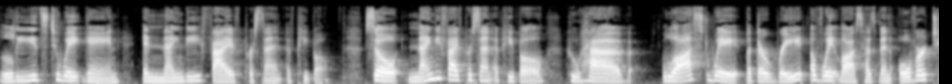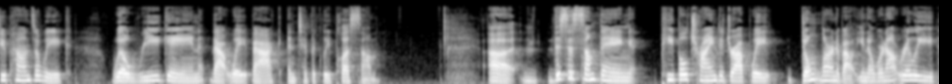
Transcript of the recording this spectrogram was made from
leads to weight gain in 95% of people. So 95% of people who have lost weight, but their rate of weight loss has been over two pounds a week, will regain that weight back and typically plus some. Uh, this is something people trying to drop weight don't learn about. You know, we're not really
